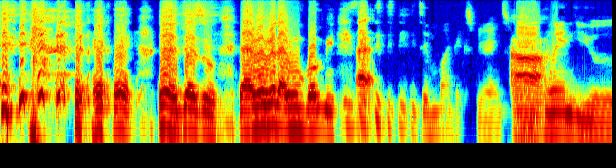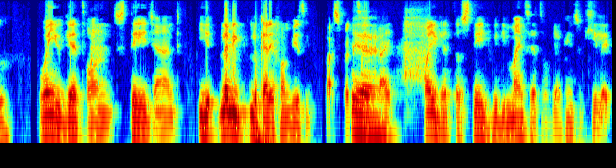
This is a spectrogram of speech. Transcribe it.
yeah, just so. Yeah, I remember that bumped me. It's, Uh, it's, it's, it's a mad experience when, Ah. when you when you get on stage and you, let me look at it from music perspective, Yeah. right? When you get to stage with the mindset of you're going to kill it,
